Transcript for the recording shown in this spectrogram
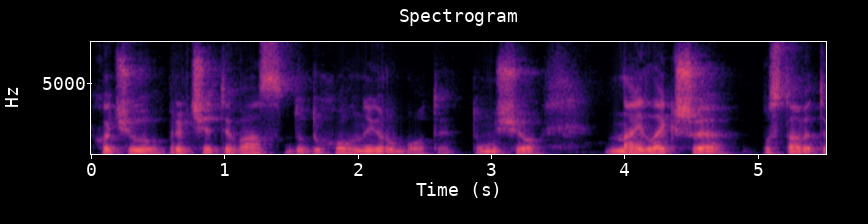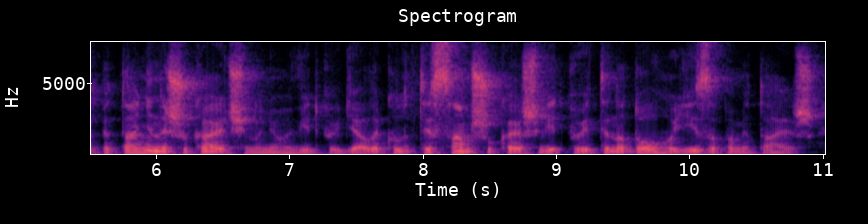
хочу привчити вас до духовної роботи, тому що найлегше поставити питання, не шукаючи на нього відповіді, але коли ти сам шукаєш відповідь, ти надовго її запам'ятаєш.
